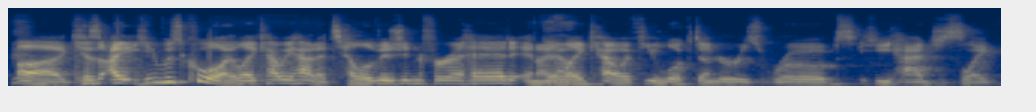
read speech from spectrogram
Because uh, i he was cool. I like how he had a television for a head and yeah. i like how if you looked under his robes he had just like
